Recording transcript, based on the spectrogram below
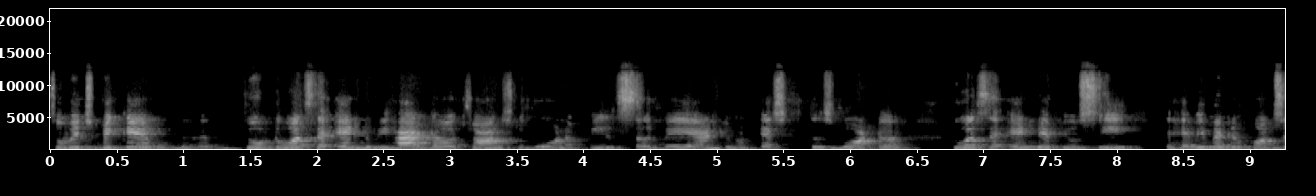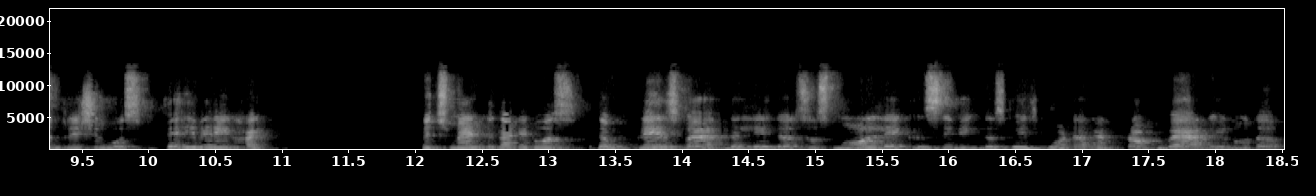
So which became to, towards the end, we had a chance to go on a field survey and you know test this water. Towards the end, if you see, the heavy metal concentration was very, very high, which meant that it was the place where the there's a small lake receiving this wastewater and from where, you know, the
